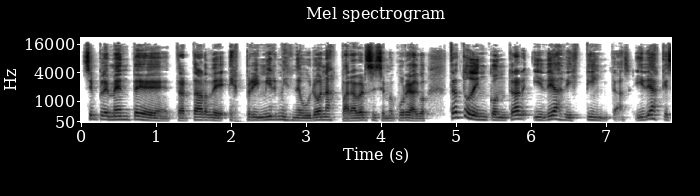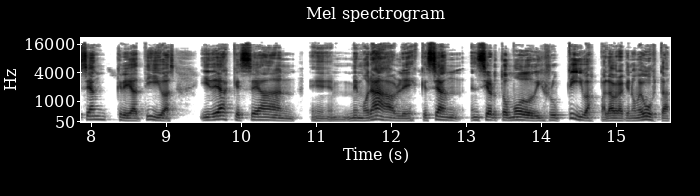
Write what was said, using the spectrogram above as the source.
simplemente tratar de exprimir mis neuronas para ver si se me ocurre algo. Trato de encontrar ideas distintas, ideas que sean creativas, ideas que sean eh, memorables, que sean en cierto modo disruptivas, palabra que no me gusta,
